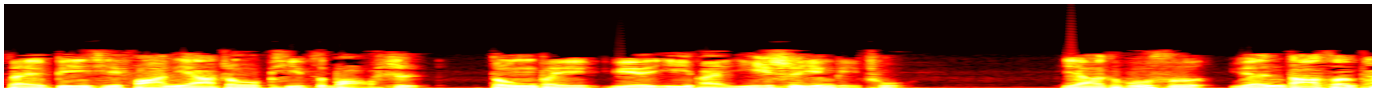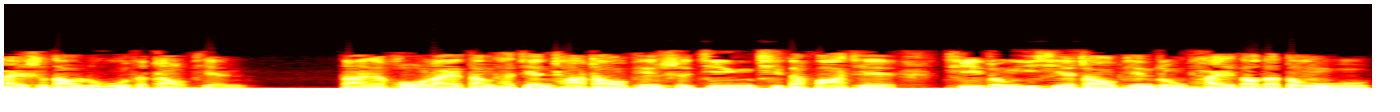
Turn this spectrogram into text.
在宾夕法尼亚州匹兹堡市东北约一百一十英里处。雅各布斯原打算拍摄到鹿的照片，但后来当他检查照片时，惊奇的发现其中一些照片中拍到的动物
